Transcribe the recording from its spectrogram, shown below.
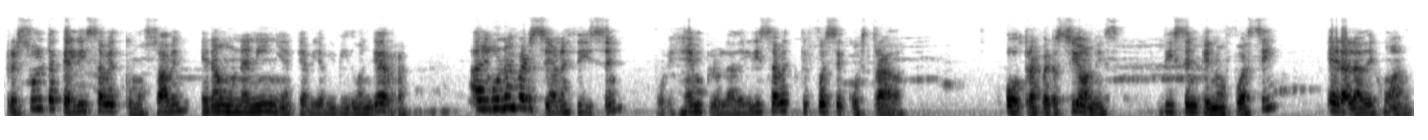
Resulta que Elizabeth, como saben, era una niña que había vivido en guerra. Algunas versiones dicen, por ejemplo, la de Elizabeth, que fue secuestrada. Otras versiones dicen que no fue así, era la de Juan.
